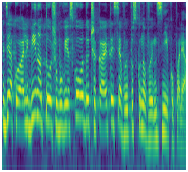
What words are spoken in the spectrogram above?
Дякую, Альбіно. Тож обов'язково дочекайтеся випуску новин з Нікополя.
